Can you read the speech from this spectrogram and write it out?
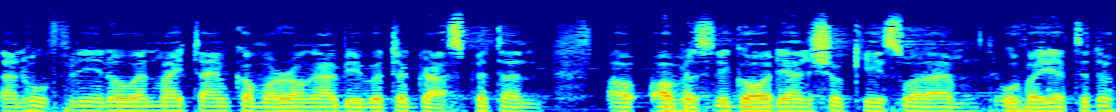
and hopefully, you know, when my time come around, I'll be able to grasp it and obviously go out there and showcase what I'm over here to do.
